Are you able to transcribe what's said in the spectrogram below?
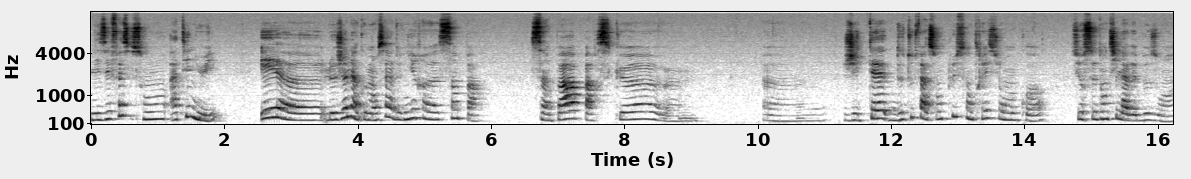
les effets se sont atténués et euh, le jeûne a commencé à devenir euh, sympa. Sympa parce que euh, j'étais de toute façon plus centrée sur mon corps, sur ce dont il avait besoin.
